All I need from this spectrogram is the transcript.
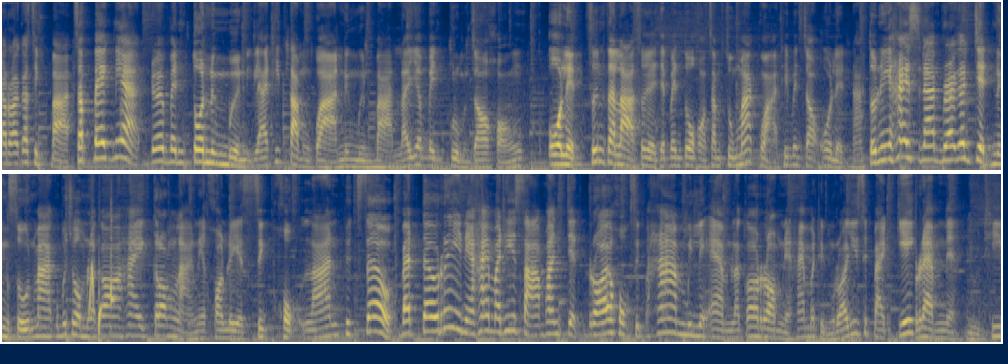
7,990 บาท สเปคเนี่ยด้วยเป็นตัว 10,000 อีกแล้วที่ต่ำกว่า 10,000 บาท แล้วยังเป็นกลุ่มจอของ OLED ซึ่งตลาดส่วนใหญ่จะเป็นตัวของ Samsung มากกว่าที่เป็นจอ OLED นะตัวนี้ให้ Snapdragon 710 มาคุณผู้ชม แล้วก็ให้กล้องหลังเนี่ยความละเอียด 16 ล้านพิกเซล แบตเตอรี่เนี่ยให้มาที่ 3,765 มิลลิแอมแล้วก็รอมเนี่ยให้มาถึง 128 กิกแรมเนี่ยอยู่ที่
